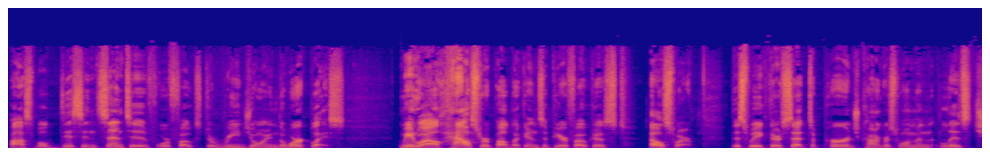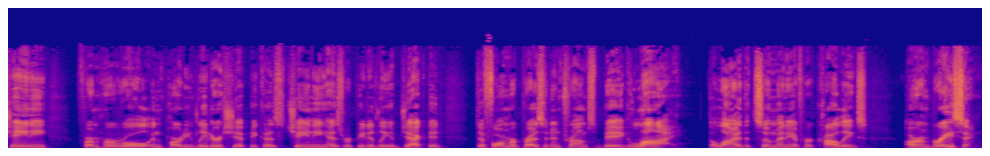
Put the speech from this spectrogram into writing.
possible disincentive for folks to rejoin the workplace. Meanwhile, House Republicans appear focused elsewhere. This week, they're set to purge Congresswoman Liz Cheney from her role in party leadership because Cheney has repeatedly objected to former President Trump's big lie, the lie that so many of her colleagues are embracing.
